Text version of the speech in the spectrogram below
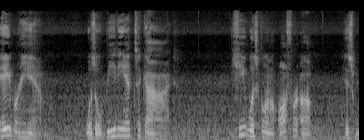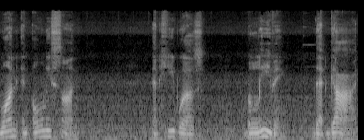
Abraham was obedient to God, he was going to offer up his one and only son, and he was believing that God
